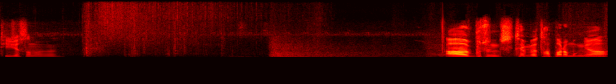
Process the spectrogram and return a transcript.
뒤졌어 너는 아 무슨 스태미너 다 빨아먹냐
